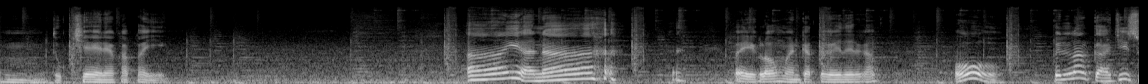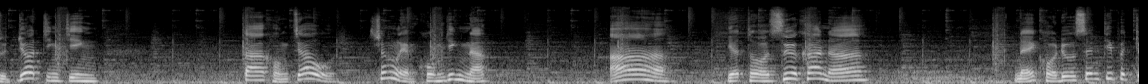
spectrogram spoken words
มถูกแช่แล้วครับพระเอกอายอะนะพระเอกร้องเหมือนกระเตยเลยนะครับ โอ้ เป็นร่างกายที่สุดยอดจริง ๆ ตาของเจ้าช่างแหลมคมยิ่งนัก อ่า อย่าถอดเสื้อข้านะ ไหนขอดูเส้นที่ประจ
